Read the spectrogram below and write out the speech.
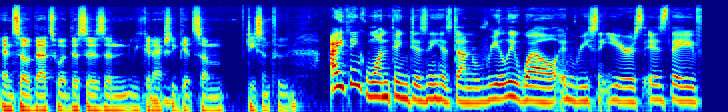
and so that's what this is, and we Mm-hmm. can actually get some decent food. I think one thing Disney has done really well in recent years is they've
